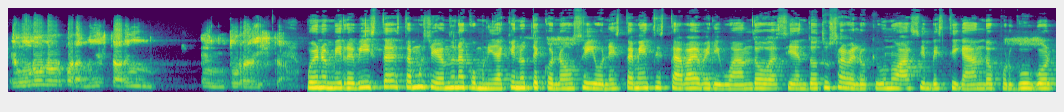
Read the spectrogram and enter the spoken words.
Es un honor para mí estar en, en tu revista? Bueno, en mi revista estamos llegando a una comunidad que no te conoce y honestamente estaba averiguando, haciendo, tú sabes lo que uno hace, investigando por Google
